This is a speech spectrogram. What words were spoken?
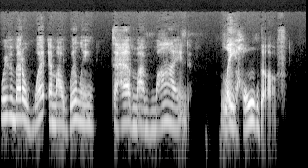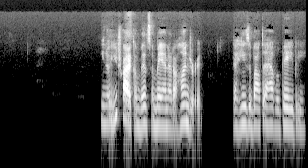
Or even better, what am I willing to have my mind lay hold of? You know, you try to convince a man at 100 that he's about to have a baby.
